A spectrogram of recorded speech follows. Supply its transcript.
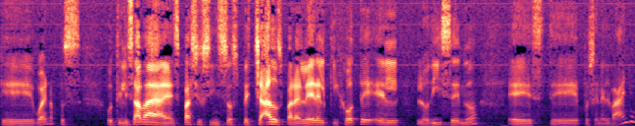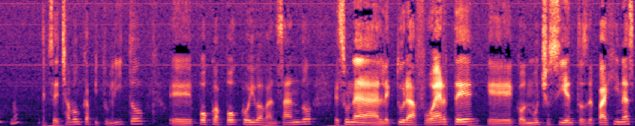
que, bueno, pues utilizaba espacios insospechados para leer el Quijote, él lo dice, ¿no? Este, pues en el baño, ¿no? Se echaba un capitulito, eh, poco a poco iba avanzando. Es una lectura fuerte, eh, con muchos cientos de páginas,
